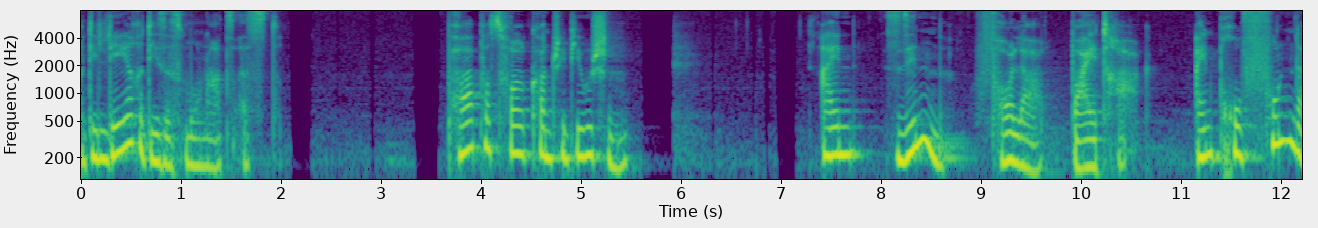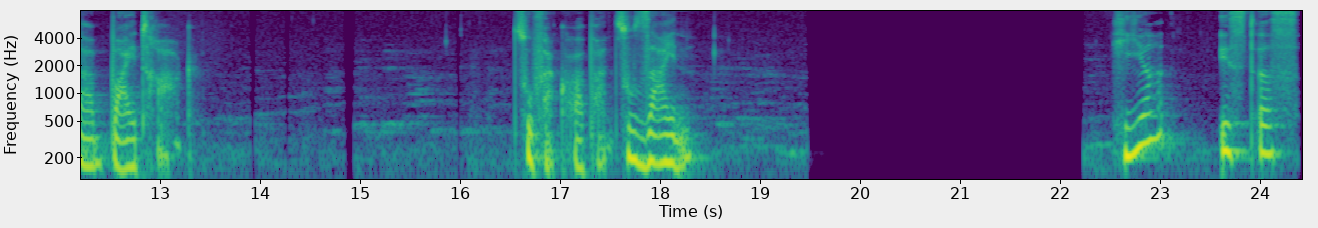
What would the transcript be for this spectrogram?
Und die Lehre dieses Monats ist Purposeful Contribution, ein sinnvoller Beitrag, ein profunder Beitrag zu verkörpern, zu sein. Hier ist es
